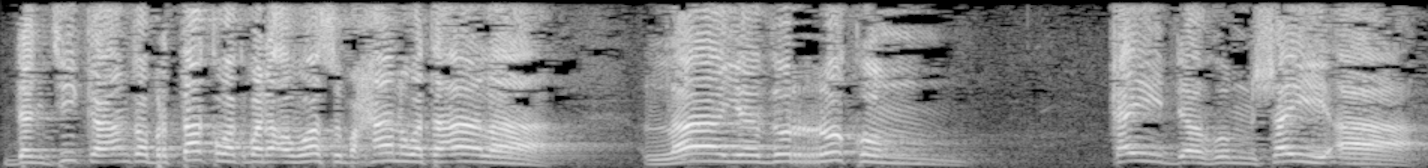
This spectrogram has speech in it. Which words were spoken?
dan jika engkau bertakwa kepada Allah Subhanahu wa taala, la yadurrukum kaidahum syai'a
